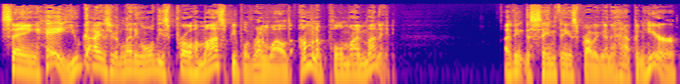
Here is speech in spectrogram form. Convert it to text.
saying, "Hey, you guys are letting all these pro-Hamas people run wild. I'm going to pull my money." I think the same thing is probably going to happen here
